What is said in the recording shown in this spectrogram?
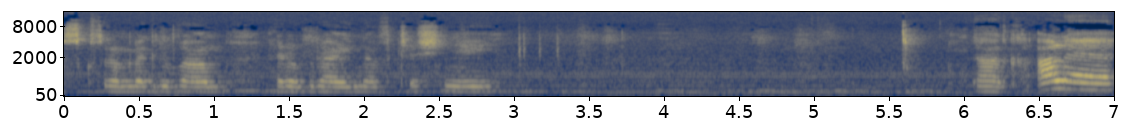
z którym nagrywałam Herobrina wcześniej. Tak, ale,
